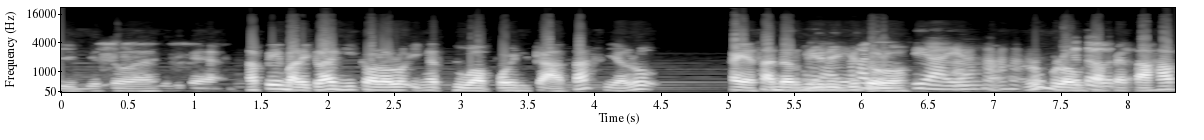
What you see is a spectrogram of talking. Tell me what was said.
ya gitu lah jadi kayak tapi balik lagi kalau lo inget dua poin ke atas ya lo kayak sadar Iya, diri iya. gitu loh Iya, iya. lu belum Betul, sampai tahap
